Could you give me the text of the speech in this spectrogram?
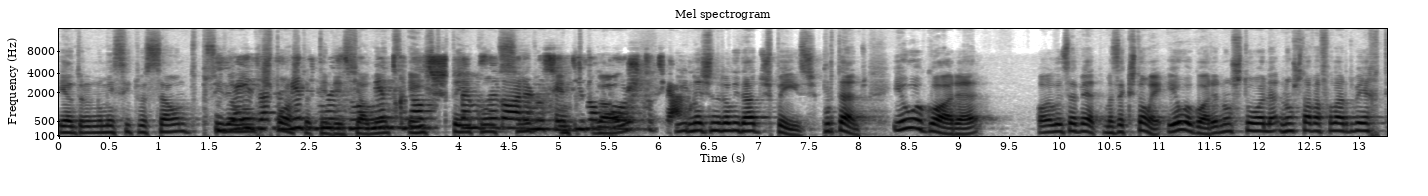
entram numa situação de possível é resposta. Tendencialmente que é isso que tem acontecido agora, no sentido Portugal oposto, e na generalidade dos países. Portanto, eu agora Oh, Elizabeth, mas a questão é, eu agora não estou olhar, não estava a falar do RT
